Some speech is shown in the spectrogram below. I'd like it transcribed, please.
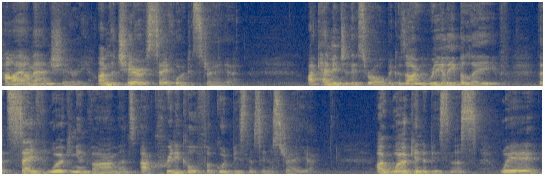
Hi, I'm Ann Sherry. I'm the Chair of Safe Work Australia. I came into this role because I really believe that safe working environments are critical for good business in Australia. I work in a business where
